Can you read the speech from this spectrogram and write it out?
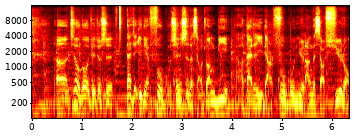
呃，这首歌我觉得就是带着一点复古绅士的小装逼，然后带着一点复古女郎的小虚荣，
